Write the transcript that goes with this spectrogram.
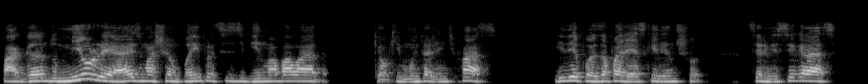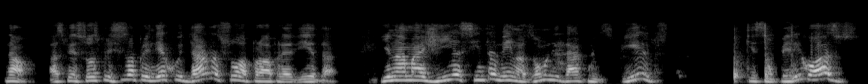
pagando mil reais uma champanhe para se exibir numa balada, que é o que muita gente faz. E depois aparece querendo serviço de graça. Não, as pessoas precisam aprender a cuidar da sua própria vida. E na magia, assim também, nós vamos lidar com espíritos que são perigosos.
